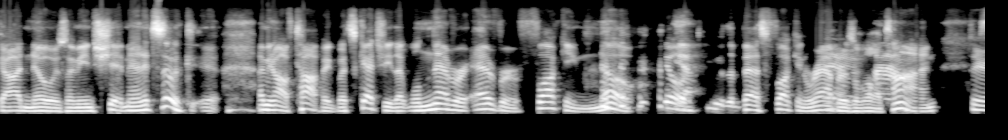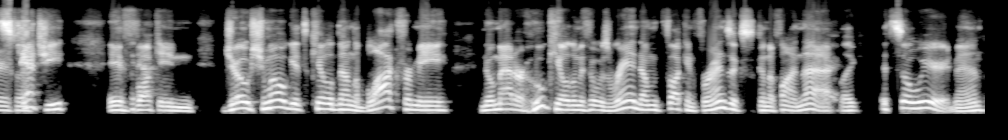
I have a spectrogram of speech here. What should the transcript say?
God knows. I mean, shit, man. It's so, I mean, off topic, but sketchy that we'll never, ever fucking know. who Killed Yeah. two of the best fucking rappers of all time. seriously Sketchy. If Yeah. fucking Joe Schmo gets killed down the block for me, no matter who killed him, if it was random, fucking forensics is gonna find that. Right. Like, it's so weird, man.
